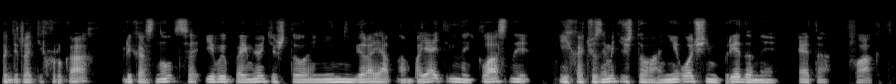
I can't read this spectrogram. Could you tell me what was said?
подержать их в руках, прикоснуться, и вы поймете, что они невероятно обаятельные, классные. И хочу заметить, что они очень преданные. Это факт.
